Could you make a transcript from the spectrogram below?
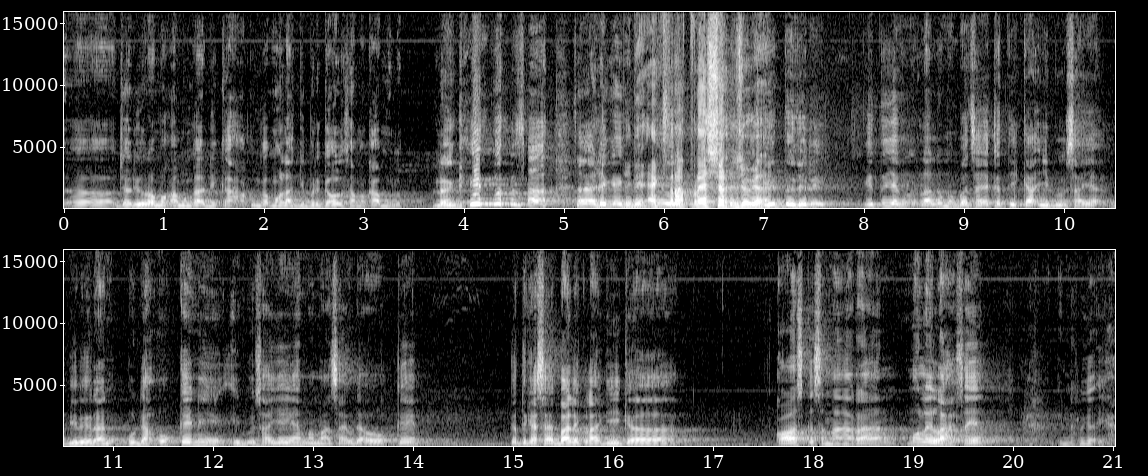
eh, jadi romo kamu nggak nikah aku nggak mau lagi bergaul sama kamu loh. Bilang gitu saya, saya ada kayak Jadi gitu. extra pressure juga. gitu jadi itu yang lalu membuat saya ketika ibu saya giliran udah oke nih ibu saya ya mama saya udah oke. Ketika saya balik lagi ke kos ke Semarang mulailah saya bener nggak ya?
